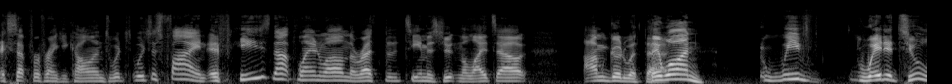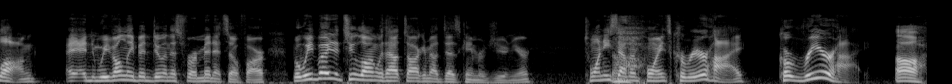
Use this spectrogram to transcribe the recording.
except for Frankie Collins, which which is fine. If he's not playing well and the rest of the team is shooting the lights out, I'm good with that. They won. We've waited too long, and we've only been doing this for a minute so far. But we've waited too long without talking about Des Cambridge Jr. Twenty-seven points, career high, career high. Oh,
